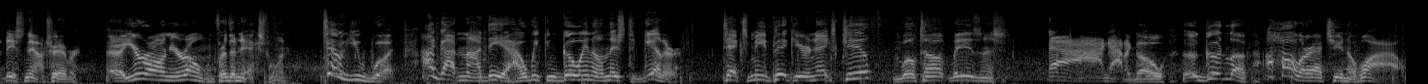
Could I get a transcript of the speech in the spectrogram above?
This now, Trevor. Uh, you're on your own for the next one. Tell you what, I got an idea how we can go in on this together. Text me pick your next kill, and we'll talk business. Ah, I gotta go. Uh, good luck. I'll holler at you in a while.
